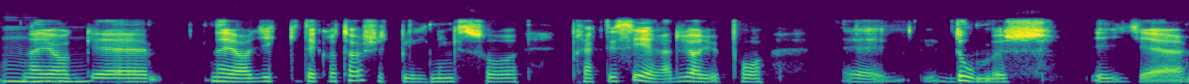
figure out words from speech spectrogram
Mm. När, jag, eh, när jag gick dekoratörsutbildning så praktiserade jag ju på eh, Domus i eh,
